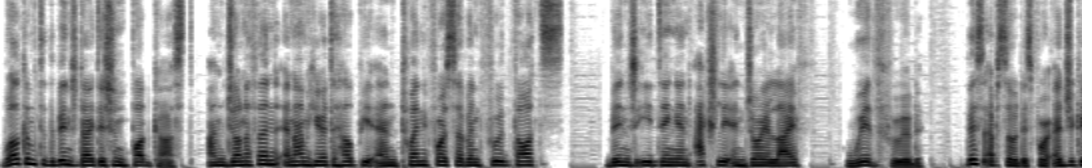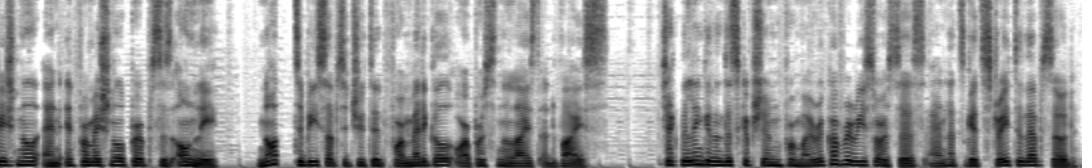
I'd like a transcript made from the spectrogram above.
Welcome to the Binge Dietitian Podcast. I'm Jonathan, and I'm here to help you end 24 7 food thoughts, binge eating, and actually enjoy life with food. This episode is for educational and informational purposes only, not to be substituted for medical or personalized advice. Check the link in the description for my recovery resources, and let's get straight to the episode.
